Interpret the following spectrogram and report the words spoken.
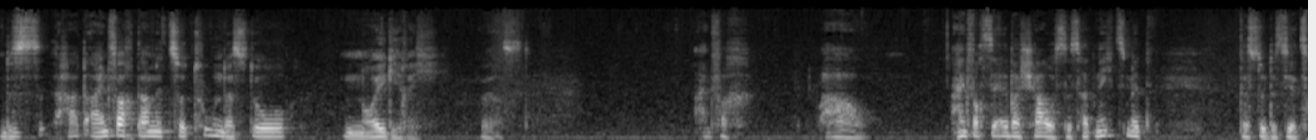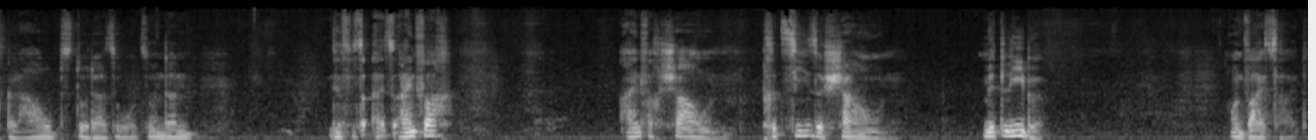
Und das hat einfach damit zu tun, dass du neugierig wirst. Einfach, wow. Einfach selber schaust. Das hat nichts mit, dass du das jetzt glaubst oder so, sondern das ist einfach, einfach schauen, präzise schauen, mit Liebe und Weisheit.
